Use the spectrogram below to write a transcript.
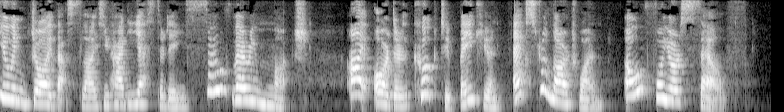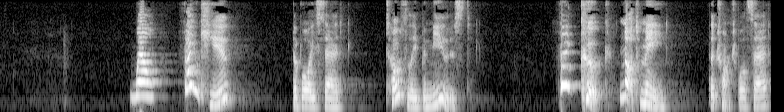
You enjoyed that slice you had yesterday so very much, I ordered the cook to bake you an extra large one, all for yourself. Well, thank you, the boy said, totally bemused. Thank cook, not me, the Trunchbull said.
